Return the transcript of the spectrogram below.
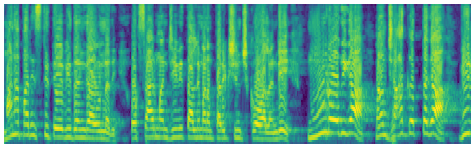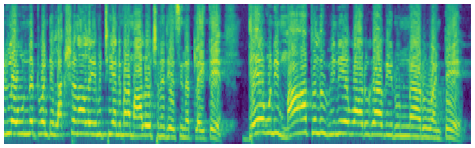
మన పరిస్థితి ఏ విధంగా ఉన్నది? ఒకసారి మన జీవితాల్ని మనం పరీక్షించుకోవాలండి. మూడోదిగా మనం జాగ్రత్తగా వీరిలో ఉన్నటువంటి లక్షణాలు ఏమిటి అని మనం ఆలోచన చేసినట్లయితే దేవుని మాటలు వినేవారుగా వీరున్నారు అంటే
